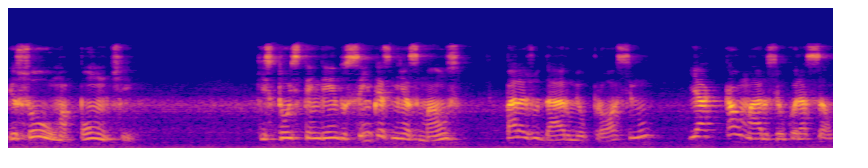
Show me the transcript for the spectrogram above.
Eu sou uma ponte que estou estendendo sempre as minhas mãos para ajudar o meu próximo e acalmar o seu coração.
